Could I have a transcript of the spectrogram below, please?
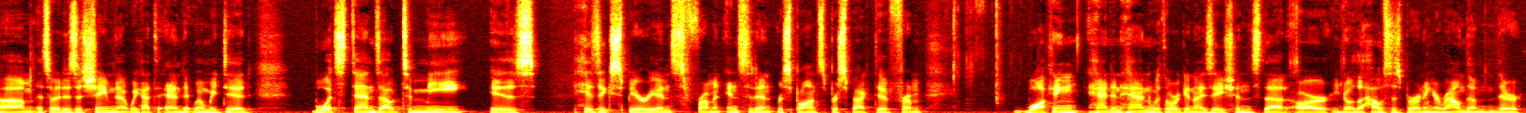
um, and so it is a shame that we had to end it when we did. But what stands out to me is his experience from an incident response perspective, from walking hand in hand with organizations that are, you know, the house is burning around them, they're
